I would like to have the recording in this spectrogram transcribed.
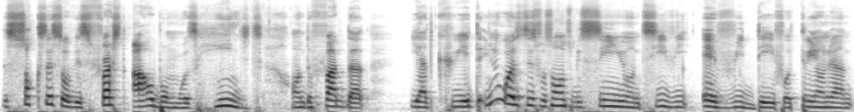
the success of his first album was hinged on the fact that he had created, you know what it is for someone to be seeing you on TV every day for 300,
